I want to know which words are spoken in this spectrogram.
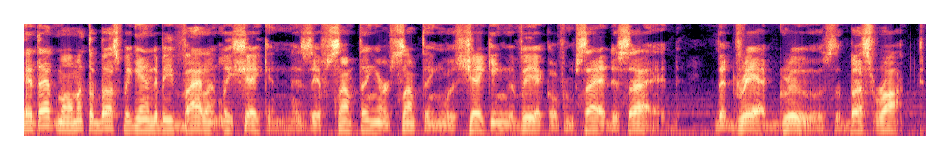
At that moment, the bus began to be violently shaken, as if something or something was shaking the vehicle from side to side. The dread grew as the bus rocked.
